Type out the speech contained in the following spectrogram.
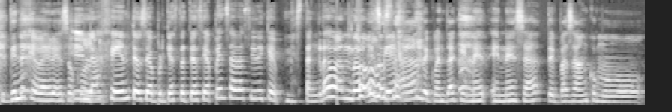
¿Qué tiene que ver eso y la gente, o sea, porque hasta te hacía pensar así de que me están grabando. Es que hagan de cuenta que en, e, en esa te pasaban como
